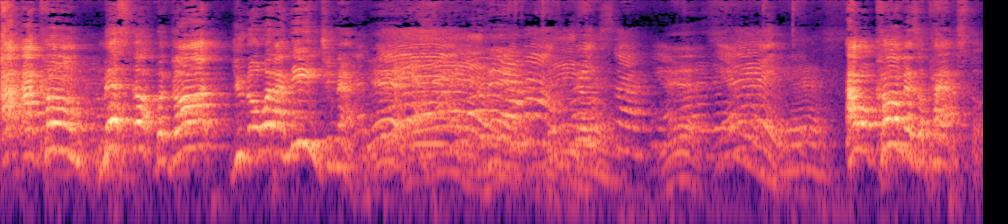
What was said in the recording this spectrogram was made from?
I, I come messed up. But God, you know what? I need you now. Come on, preach. Yes. Yes. I don't come as a pastor.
